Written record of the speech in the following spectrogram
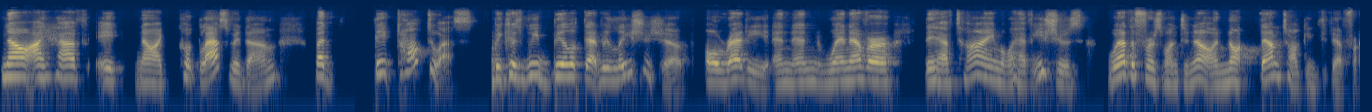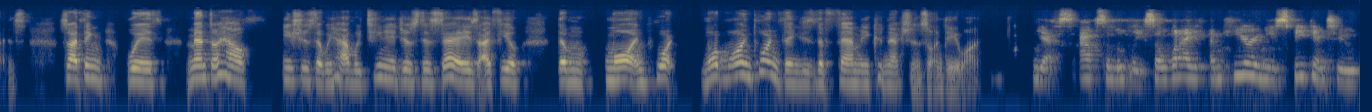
Now I have a, now I cook less with them, but they talk to us because we built that relationship already. And then whenever they have time or have issues, we're the first one to know and not them talking to their friends. So I think with mental health issues that we have with teenagers these days, I feel the more important more, more important thing is the family connections on day one. Yes, absolutely. So what I am hearing you speak into,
